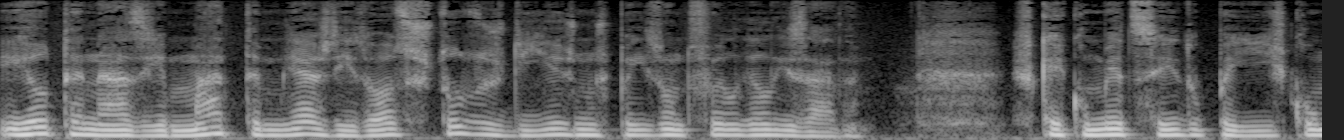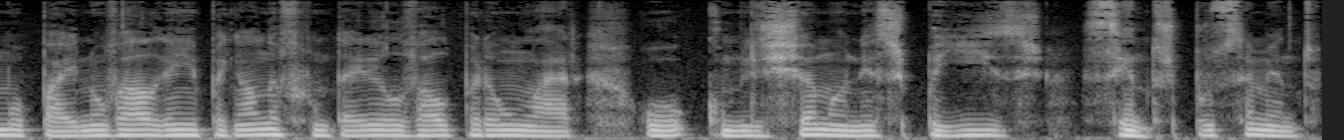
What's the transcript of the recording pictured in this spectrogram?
a eutanásia mata milhares de idosos todos os dias nos países onde foi legalizada. Fiquei com medo de sair do país com o meu pai, não vá alguém apanhá-lo na fronteira e levá-lo para um lar, ou, como lhe chamam nesses países, centros de processamento.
